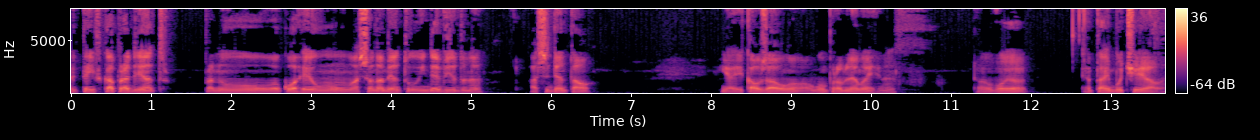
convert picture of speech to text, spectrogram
Só que tem que ficar para dentro para não ocorrer um acionamento indevido, né? Acidental. E aí causar um, algum problema aí, né? Então eu vou tentar embutir ela.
